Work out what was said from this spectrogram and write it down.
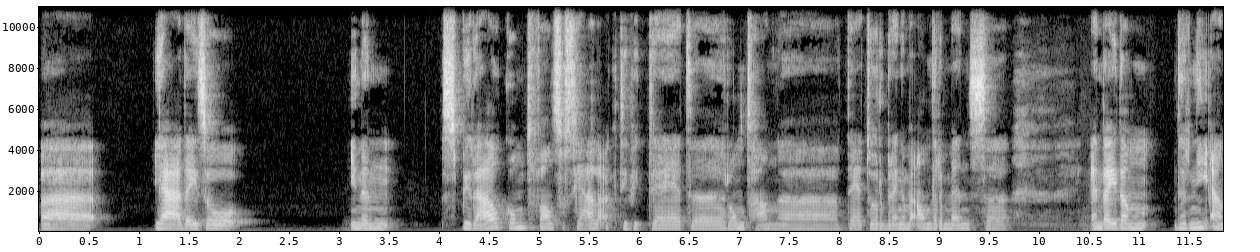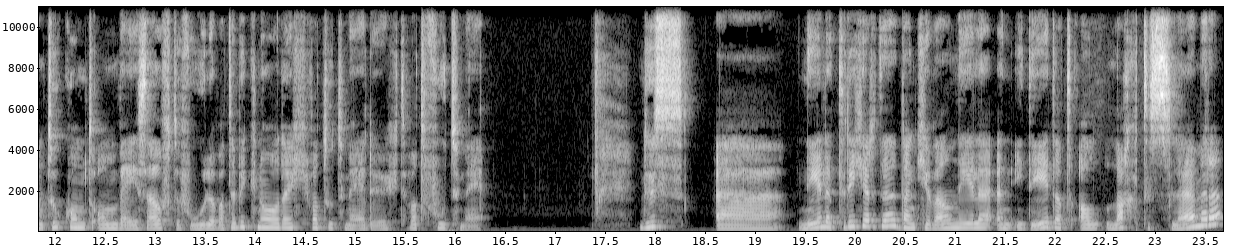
Uh, ja, dat je zo in een spiraal komt van sociale activiteiten, rondhangen, tijd doorbrengen met andere mensen. En dat je dan er niet aan toe komt om bij jezelf te voelen: wat heb ik nodig? Wat doet mij deugd? Wat voedt mij? Dus uh, Nele triggerde, dankjewel Nele, een idee dat al lag te sluimeren.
